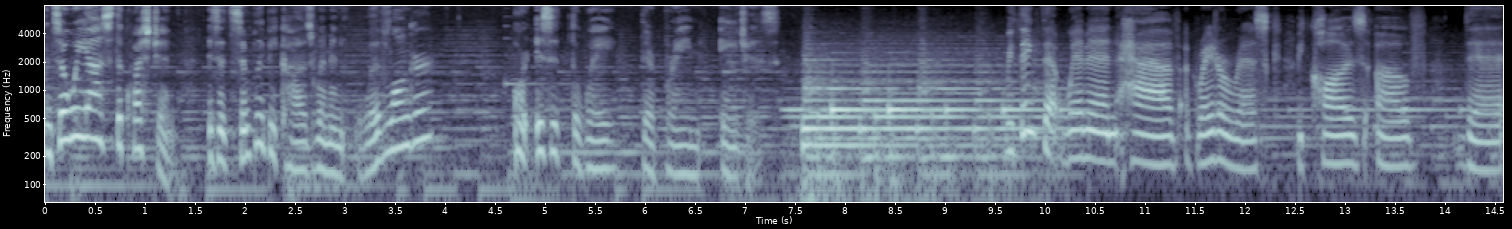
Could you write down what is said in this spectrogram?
And so we ask the question is it simply because women live longer, or is it the way their brain ages? We think that women have a greater risk because of the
